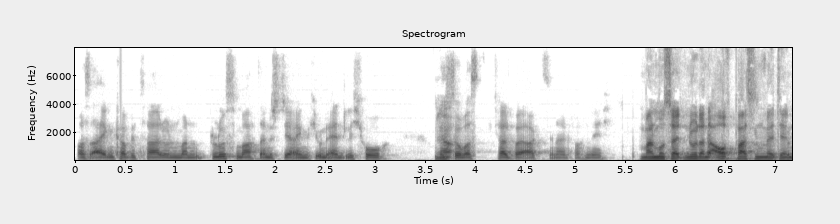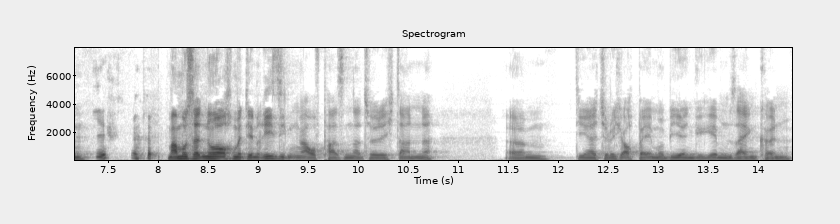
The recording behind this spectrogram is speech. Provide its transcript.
aus Eigenkapital und man Plus macht, dann ist die eigentlich unendlich hoch. Und Ja. sowas geht halt bei Aktien einfach nicht. Man muss halt nur dann aufpassen mit den, man muss halt nur auch mit den Risiken aufpassen natürlich dann, ne? Ähm, die natürlich auch bei Immobilien gegeben sein können.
